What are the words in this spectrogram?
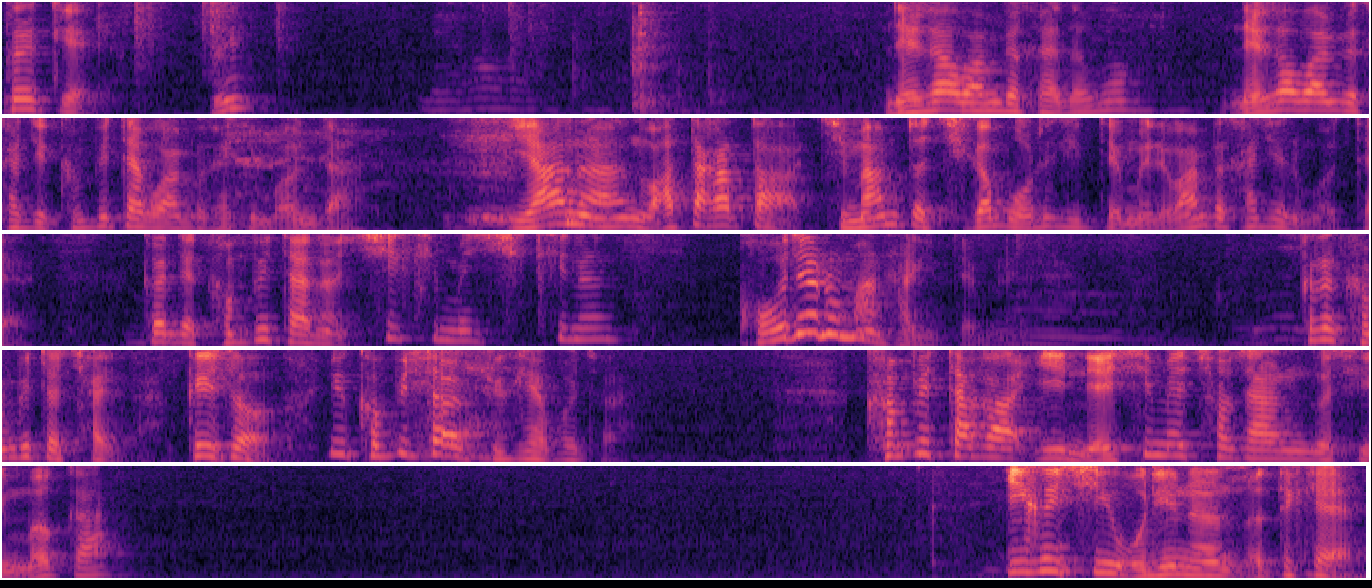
그렇게 응? 내가 완벽하다고? 내가 완벽하지 컴퓨터가 완벽하지 모른다. 야는 왔다 갔다 지 마음도 지가 모르기 때문에 완벽하지는 못해. 그런데 컴퓨터는 시키면 시키는 그대로만 하기 때문에. 그런 컴퓨터 차이다. 그래서 이 컴퓨터를 비교해 보자. 컴퓨터가 이 내심에 초자하는 것이 뭘까? 이것이 우리는 어떻게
